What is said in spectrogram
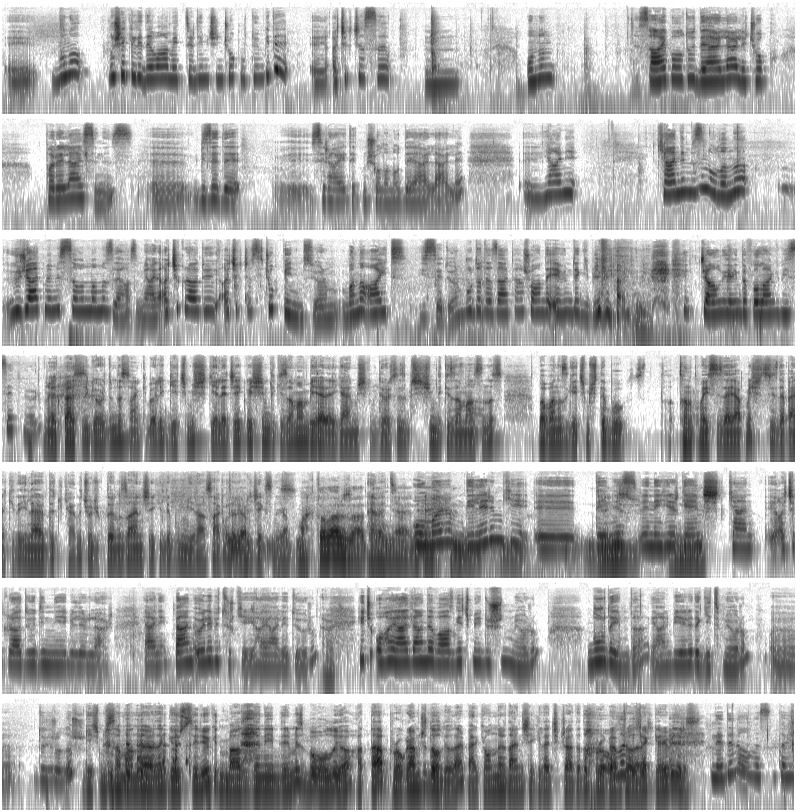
E, bunu bu şekilde devam ettirdiğim için çok mutluyum. Bir de e, açıkçası onun sahip olduğu değerlerle çok paralelsiniz. E, bize de e, sirayet etmiş olan o değerlerle. E, yani kendimizin olanı yüceltmemiz, savunmamız lazım. Yani açık radyoyu açıkçası çok benimsiyorum. Bana ait hissediyorum. Burada da zaten şu anda evimde gibiyim yani. Canlı yayında falan gibi hissetmiyorum. Evet ben sizi gördüğümde sanki böyle geçmiş, gelecek ve şimdiki zaman bir araya gelmiş gibi diyoruz. Siz şimdiki zamansınız. Babanız geçmişte bu tanıtmayı size yapmış. Siz de belki de ileride kendi çocuklarınıza aynı şekilde bu mirası aktarabileceksiniz. Yap, yapmaktalar zaten Evet. yani. Umarım, dilerim ki e, deniz, Deniz, ve nehir, nehir. gençken e, açık radyoyu dinleyebilirler. Yani ben öyle bir Türkiye'yi hayal ediyorum. Evet. Hiç o hayalden de vazgeçmeyi düşünmüyorum. Buradayım da yani bir yere de gitmiyorum. E, duyurulur. Geçmiş zamanlarda gösteriyor ki bazı deneyimlerimiz bu oluyor. Hatta programcı da oluyorlar. Belki onları da aynı şekilde açık radyoda programcı Olabilir. olarak görebiliriz. Neden olmasın tabii.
